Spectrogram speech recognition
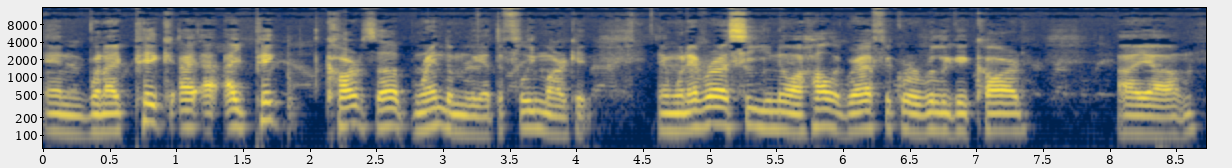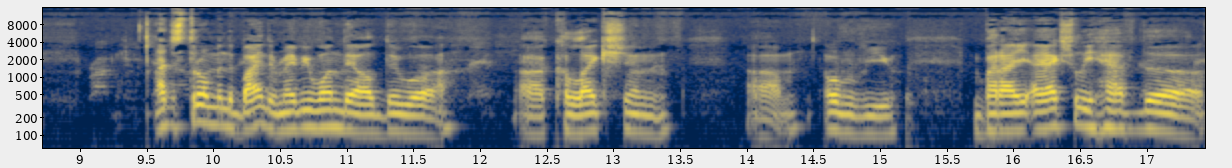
And when I pick, I, I, I pick cards up randomly at the flea market. And whenever I see, you know, a holographic or a really good card, I um, I just throw them in the binder. Maybe one day I'll do a, a collection um, overview. But I, I, actually have the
